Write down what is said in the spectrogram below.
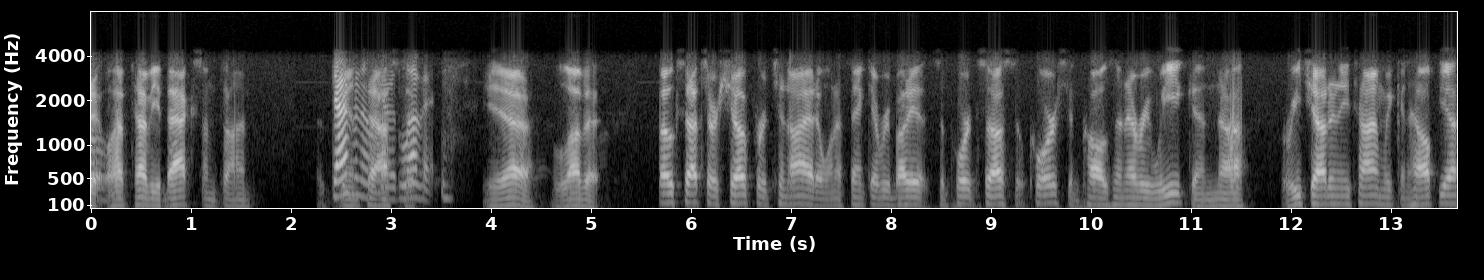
you. it. We'll have to have you back sometime. That's Definitely, I would love it. Yeah, love it. Folks, that's our show for tonight. I want to thank everybody that supports us, of course, and calls in every week. And uh, reach out anytime we can help you.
